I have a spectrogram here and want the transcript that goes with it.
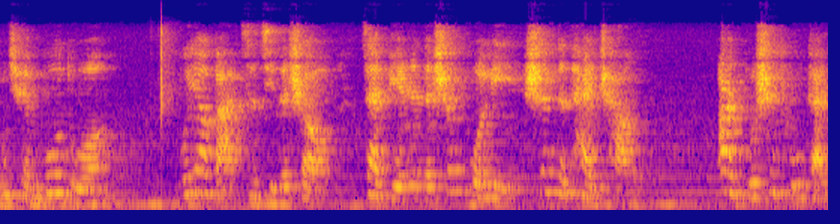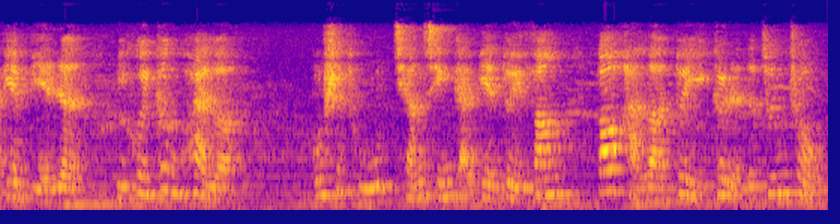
无权剥夺。不要把自己的手。在别人的生活里伸得太长，二不试图改变别人，你会更快乐。不试图强行改变对方，包含了对一个人的尊重。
